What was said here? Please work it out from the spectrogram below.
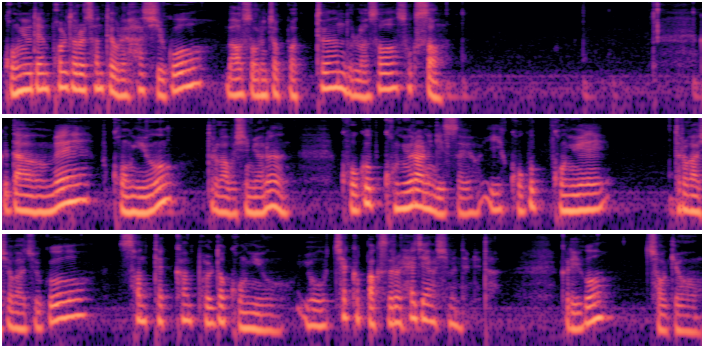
공유된 폴더를 선택을 하시고 마우스 오른쪽 버튼 눌러서 속성 그 다음에 공유 들어가 보시면은 고급 공유라는 게 있어요. 이 고급 공유에 들어가셔가지고 선택한 폴더 공유 요 체크박스를 해제하시면 됩니다. 그리고 적용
